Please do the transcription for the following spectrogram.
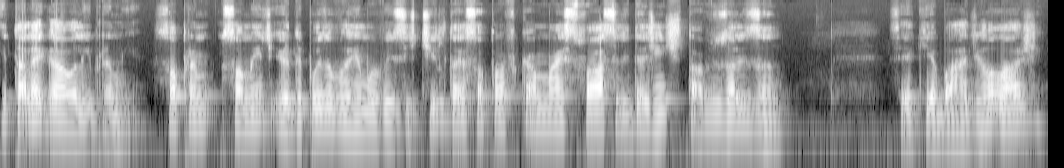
E tá legal ali para mim. Só pra, somente, eu depois eu vou remover esse estilo, tá? É só para ficar mais fácil da gente estar tá visualizando. Esse aqui é a barra de rolagem.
